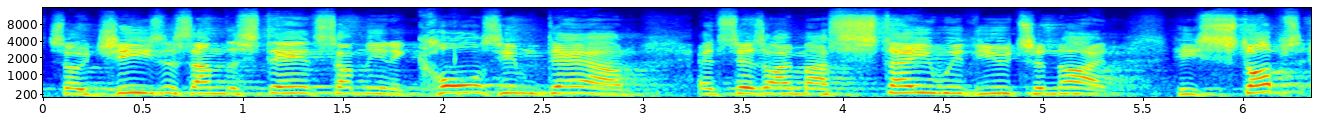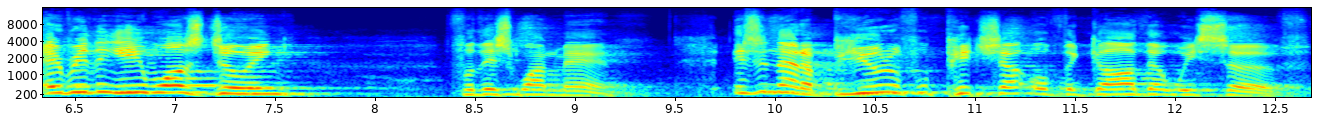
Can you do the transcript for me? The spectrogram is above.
So Jesus understands something and he calls him down and says, I must stay with you tonight. He stops everything he was doing for this one man. Isn't that a beautiful picture of the God that we serve?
